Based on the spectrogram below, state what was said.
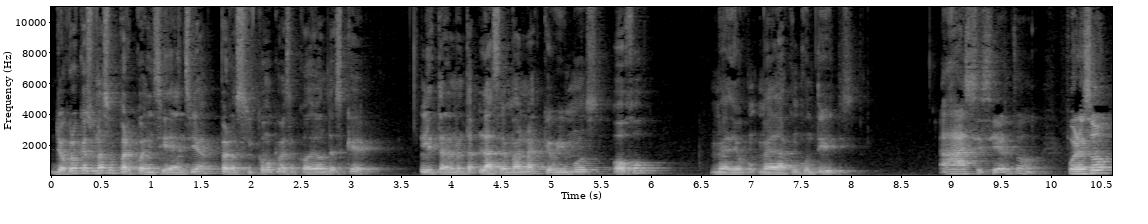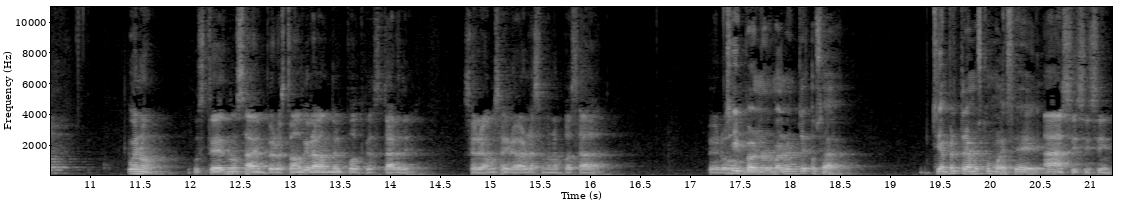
yo creo que es una súper coincidencia, pero sí como que me sacó de onda, es que literalmente la semana que vimos Ojo, me, dio, me da conjuntivitis. Ah, sí, cierto. Por eso, bueno, ustedes no saben, pero estamos grabando el podcast tarde. Se lo íbamos a grabar la semana pasada. Pero... Sí, pero normalmente, o sea, siempre tenemos como ese... Ah, sí, sí, sí.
